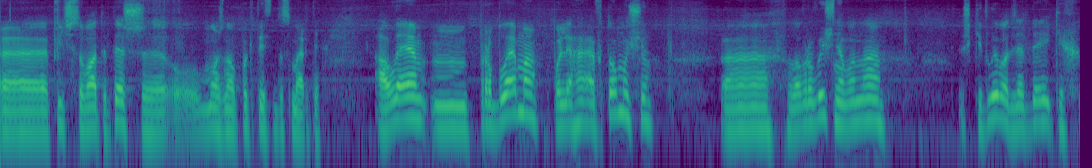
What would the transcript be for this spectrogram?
е, піч совати, теж е, можна опектись до смерті. Але м, проблема полягає в тому, що е, лавровишня вона шкідлива для деяких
